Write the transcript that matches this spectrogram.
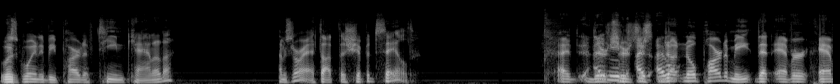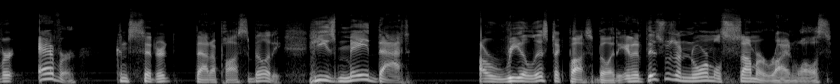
was going to be part of Team Canada. I'm sorry, I thought the ship had sailed. I, there's mean, there's just I no, no part of me that ever, ever, ever considered that a possibility. He's made that a realistic possibility. And if this was a normal summer, Ryan Wallace,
